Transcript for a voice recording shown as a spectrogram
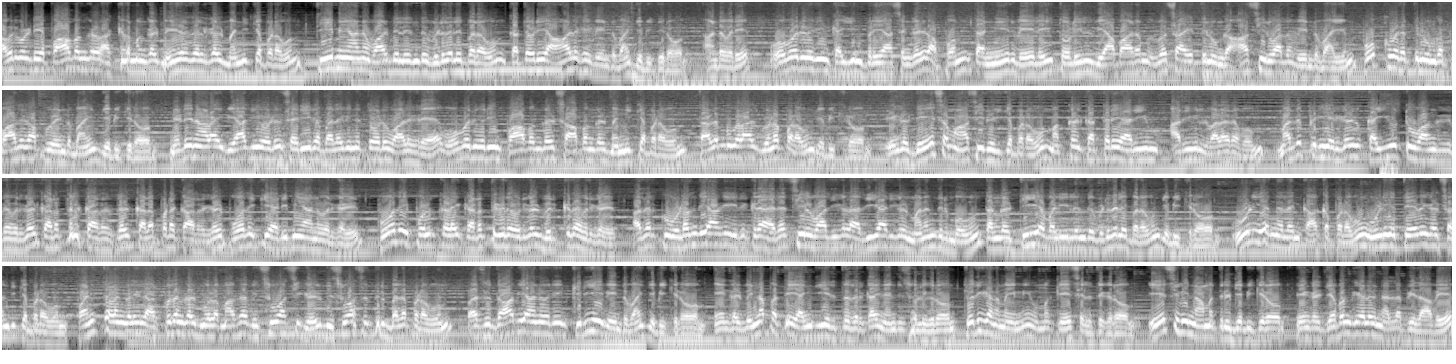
அவர்களுடைய பாவங்கள் அக்கிரமங்கள் மீறுதல்கள் மன்னிக்கப்படவும் தீமையான வாழ்விலிருந்து விடுதலை பெறவும் கத்தோடைய ஆளுகை வேண்டுமாய் ஜெபிக்கிறோம். ஆண்டவரே ஒவ்வொருவரின் கையின் பிரயாசங்கள் அப்பம் தண்ணீர் வேலை தொழில் வியாபாரம் விவசாயத்தில் உங்க ஆசீர்வாதம் வேண்டுமாயும் போக்குவரத்தில் உங்க பாதுகாப்பு வேண்டுமாயும் ஜெபிக்கிறோம். நெடுநாளாய் வியாதியோடு சரீர பலவீனத்தோடு வாழ்கிற ஒவ்வொருவரின் பாவங்கள் சாபங்கள் மன்னிக்கப்படவும் தழும்புகளால் குணப்படவும் ஜெபிக்கிறோம். எங்கள் தேசம் ஆசீர்வதிக்கப்படவும் மக்கள் கத்தரை அறியும் அறிவில் வளரவும் மதுப்பிரியர்கள் கையூட்டு வாங்குகிறவர்கள் கடத்தல்காரர்கள் கலப்படக்காரர்கள் போதைக்கு அடிமையானவர்கள் போதை பொருட்களை கடத்துகிறவர்கள் விற்கிறவர்கள் அதற்கு உடந்தையாக இருக்கிற அரசியல்வாதிகள் அதிகாரிகள் மனம் திரும்பவும் தங்கள் தீய வழியிலிருந்து விடுதலை பெறவும் ஜெபிக்கிறோம். ஊழியர் நலன் காக்கப்படவும் ஊழியர் தேவைகள் சந்திக்கப்படவும் பணித்தளங்களில் அற்புதங்கள் மூலமாக விசுவாசிகள் விசுவாசத்தில் பலப்படவும் பசுதாவியானவரின் கிரியை வேண்டுமாய் ஜெபிக்கிறோம். எங்கள் விண்ணப்பத்தை அங்கீகரித்ததற்காய் நன்றி சொல்லுகிறோம். துதிகனமையுமே உமக்கே செலுத்துகிறோம். இயேசுவின் நாமத்தில் ஜெபிக்கிறோம். எங்கள் ஜெபங்கேளு நல்ல பிதாவே.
